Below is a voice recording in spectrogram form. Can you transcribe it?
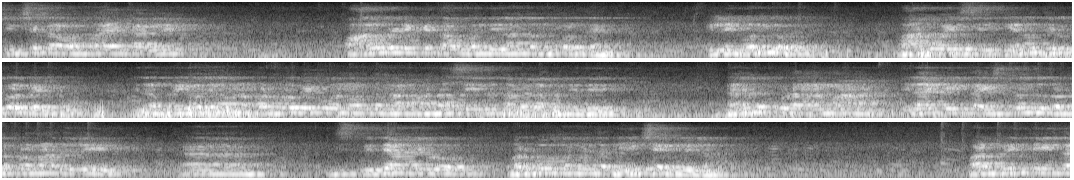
ಶಿಕ್ಷಕರ ಒತ್ತಾಯಕ್ಕಾಗಲಿ ಪಾಲ್ಗೊಳ್ಳಿಕ್ಕೆ ತಾವು ಬಂದಿಲ್ಲ ಅಂತ ಅಂದ್ಕೊಳ್ತೇನೆ. ಇಲ್ಲಿ ಬಂದು ಭಾಗವಹಿಸಿ ಏನೋ ತಿಳ್ಕೊಳ್ಬೇಕು, ಇದರ ಪ್ರಯೋಜನವನ್ನು ಪಡ್ಕೊಳ್ಬೇಕು ಅನ್ನುವಂತಹ ಮಹದಾಸೆಯಿಂದ ತಾವೆಲ್ಲ ಬಂದಿದ್ದೀರಿ. ನನಗೂ ಕೂಡ ನಮ್ಮ ಇಲಾಖೆಯಿಂದ ಇಷ್ಟೊಂದು ದೊಡ್ಡ ಪ್ರಮಾಣದಲ್ಲಿ ವಿದ್ಯಾರ್ಥಿಗಳು ಬರಬಹುದು ಅನ್ನುವಂಥ ನಿರೀಕ್ಷೆ ಇರಲಿಲ್ಲ. ಬಹಳ ಪ್ರೀತಿಯಿಂದ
